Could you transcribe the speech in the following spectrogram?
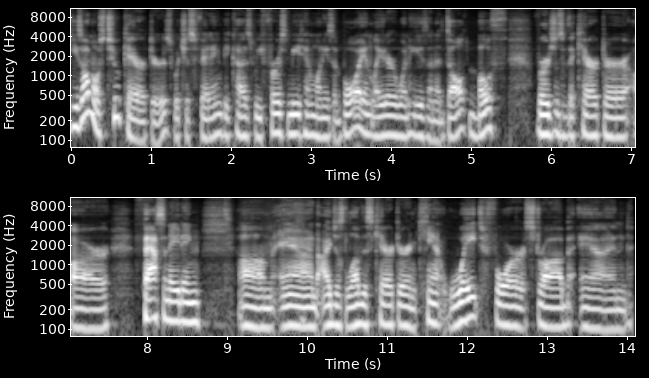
He's almost two characters, which is fitting because we first meet him when he's a boy and later when he's an adult. Both versions of the character are fascinating, um, and I just love this character and can't wait for Straub and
